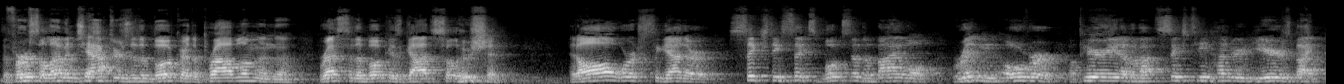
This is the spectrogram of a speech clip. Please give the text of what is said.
The first 11 chapters of the book are the problem, and the rest of the book is God's solution. It all works together. 66 books of the Bible written over a period of about 1,600 years by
